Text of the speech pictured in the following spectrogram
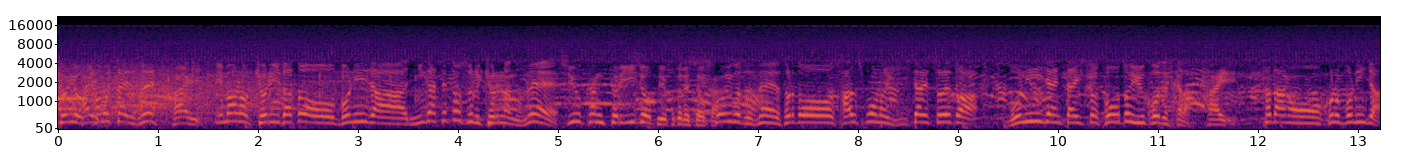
距離を保ちたいですね、はい。今の距離だとボニージャ苦手とする距離なんですね。中間距離以上ということでしょうか。そういうことですね。それとサウスポーの左ストレートはボニージャに対しては相当有効ですから。はい。ただあのこのボニージャ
